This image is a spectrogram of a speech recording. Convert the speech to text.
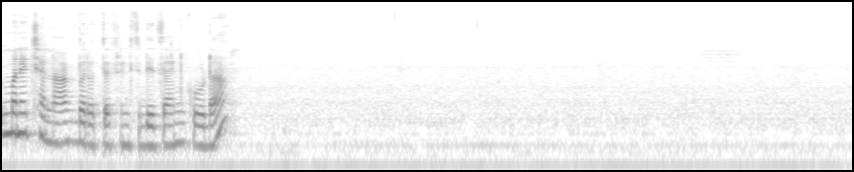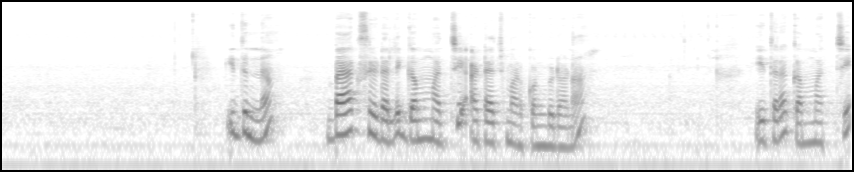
ತುಂಬಾ ಚೆನ್ನಾಗಿ ಬರುತ್ತೆ ಫ್ರೆಂಡ್ಸ್ ಡಿಸೈನ್ ಕೂಡ ಇದನ್ನು ಬ್ಯಾಕ್ ಸೈಡಲ್ಲಿ ಗಮ್ ಹಚ್ಚಿ ಅಟ್ಯಾಚ್ ಮಾಡ್ಕೊಂಡು ಬಿಡೋಣ ಈ ಥರ ಗಮ್ ಹಚ್ಚಿ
